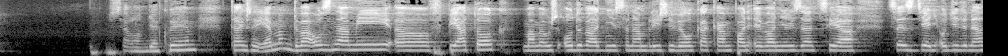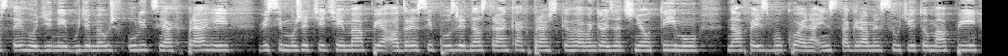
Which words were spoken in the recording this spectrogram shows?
Šalom, ďakujem. Takže ja mám dva oznámy. V piatok máme už o dva dní, sa nám blíži veľká kampaň evangelizácia. Cez deň od 11. hodiny budeme už v uliciach Prahy. Vy si môžete tie mapy a adresy pozrieť na stránkach Pražského evangelizačního týmu. Na Facebooku aj na Instagrame sú tieto mapy.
